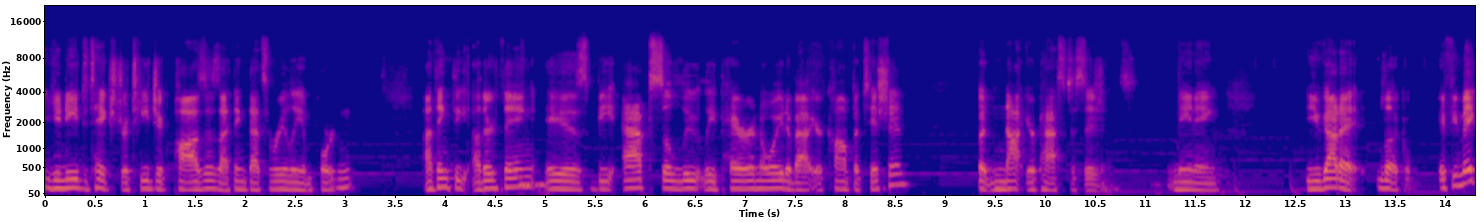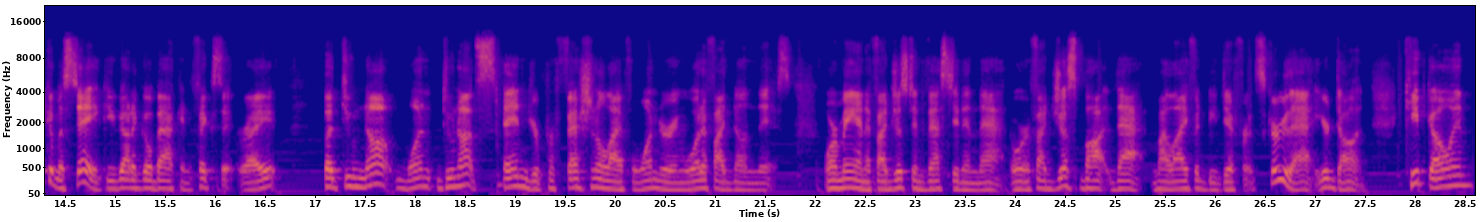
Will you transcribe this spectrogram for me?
you need to take strategic pauses. I think that's really important. I think the other thing mm-hmm. is be absolutely paranoid about your competition, but not your past decisions. Meaning, you got to look, if you make a mistake, you got to go back and fix it, right? But do not one do not spend your professional life wondering what if I'd done this or man if I just invested in that or if I just bought that my life would be different. Screw that. You're done. Keep going.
